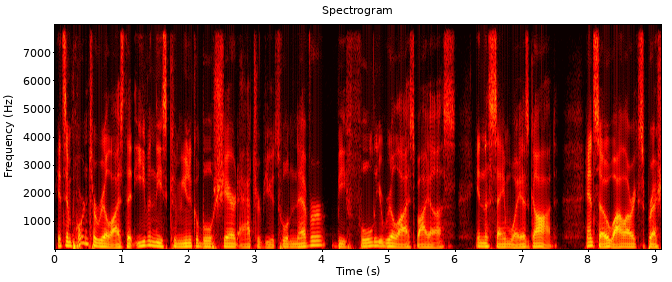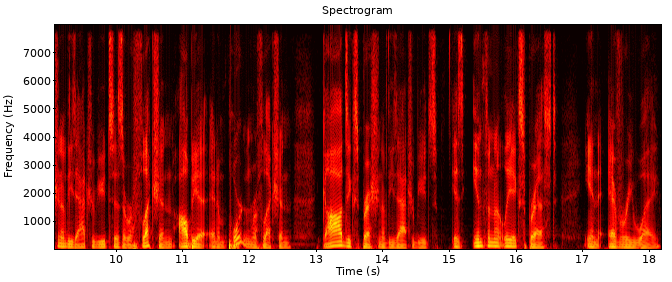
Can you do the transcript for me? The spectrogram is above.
it's important to realize that even these communicable shared attributes will never be fully realized by us in the same way as God. And so, while our expression of these attributes is a reflection, albeit an important reflection, God's expression of these attributes is infinitely expressed in every way.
